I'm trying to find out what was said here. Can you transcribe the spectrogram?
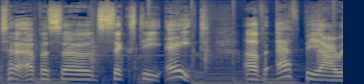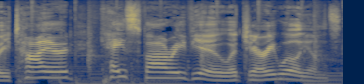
to episode 68 of FBI Retired Case File Review with Jerry Williams.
